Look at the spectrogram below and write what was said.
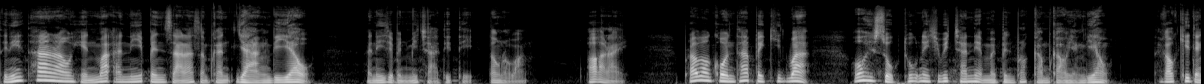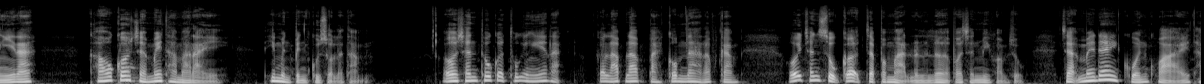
ทีนี้ถ้าเราเห็นว่าอันนี้เป็นสาระสำคัญอย่างเดียว อันนี้จะเป็นมิจฉาทิฏฐิต้องระวัง เพราะอะไร เพราะบางคนถ้าไปคิดว่า โอ้ยสุขทุกข์ในชีวิตฉันเนี่ยมันเป็นเพราะกรรมเก่าอย่างเดียว ถ้าเขาคิดอย่างนี้นะ เขาก็จะไม่ทำอะไรที่มันเป็นกุศลธรรมโอ้ฉันทุกข์ก็ทุกข์อย่างนี้แหละ ก็รับรับไปก้มหน้ารับกรรม โอ้ยฉันสุขก็จะประมาทเลินเล่อเพราะฉันมีความสุข จะไม่ได้ขวนขวายท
